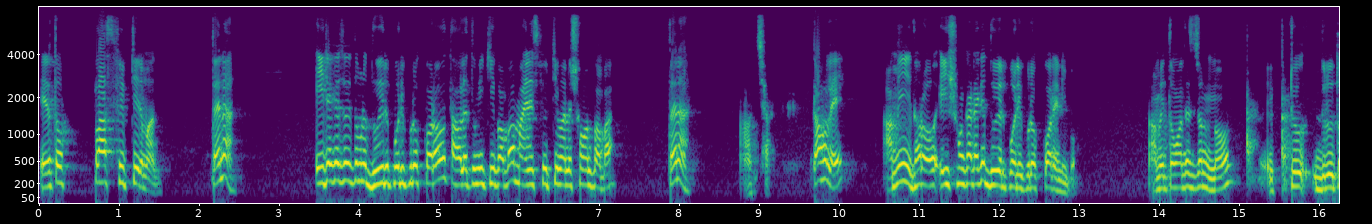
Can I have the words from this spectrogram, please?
এটা তো প্লাস ফিফটির মান, তাই না? এইটাকে যদি তোমরা দুইয়ের পরিপূরক করো, তাহলে তুমি কি পাবা? মাইনাস ফিফটি মানের সমান পাবা, তাই না? আচ্ছা তাহলে আমি ধরো এই সংখ্যাটাকে দুইয়ের পরিপূরক করে নিব। আমি তোমাদের জন্য একটু দ্রুত,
